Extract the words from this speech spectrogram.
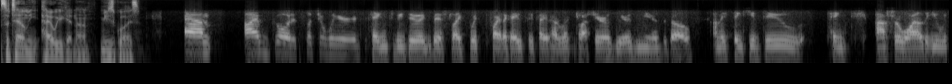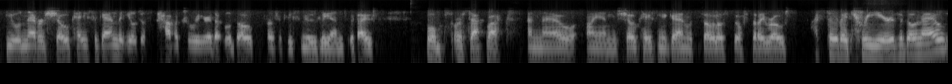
So tell me, how are you getting on music wise? Um, I'm good. It's such a weird thing to be doing this, like with Fight Like Apes, we played Hard Working Class Heroes years and years ago. And I think you do think after a while that you you will never showcase again, that you'll just have a career that will go perfectly smoothly and without bumps or setbacks. And now I am showcasing again with solo stuff that I wrote, I'd say about three years ago now.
